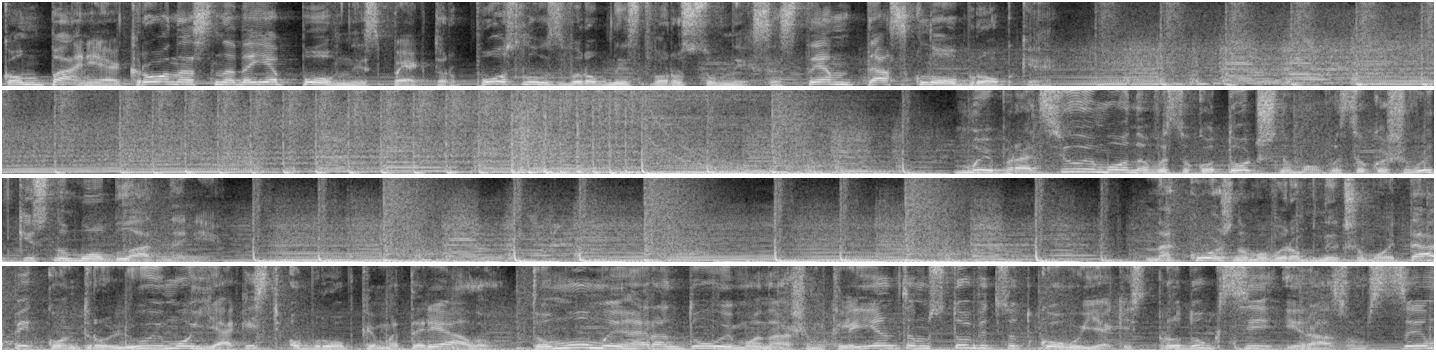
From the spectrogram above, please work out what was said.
Компанія Кронас надає повний спектр послуг з виробництва розсувних систем та склообробки. Ми працюємо на високоточному, високошвидкісному обладнанні. На кожному виробничому етапі контролюємо якість обробки матеріалу. Тому ми гарантуємо нашим клієнтам 100% якість продукції і разом з цим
